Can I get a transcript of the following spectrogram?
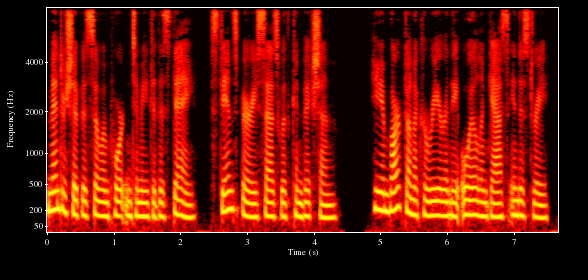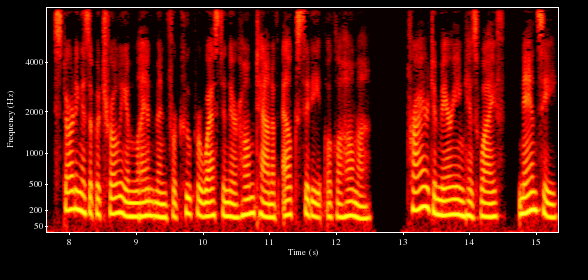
Mentorship is so important to me to this day, Stansberry says with conviction. He embarked on a career in the oil and gas industry, starting as a petroleum landman for Cooper West in their hometown of Elk City, Oklahoma. Prior to marrying his wife, Nancy,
